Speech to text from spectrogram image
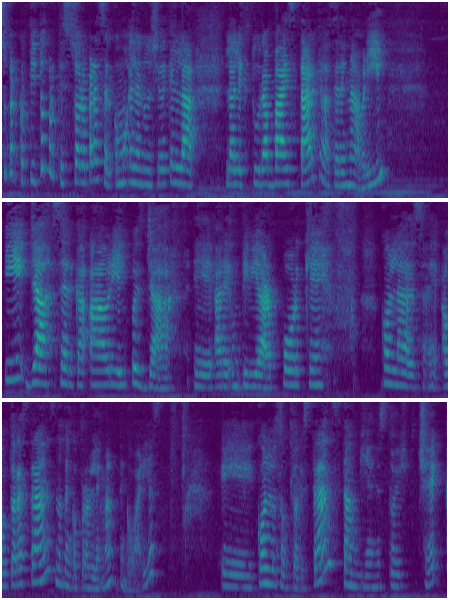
súper cortito porque es solo para hacer como el anuncio de que la, la lectura va a estar, que va a ser en abril. Y ya cerca a abril, pues ya eh, haré un TBR porque con las eh, autoras trans no tengo problema, tengo varias. Eh, con los autores trans también estoy check.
